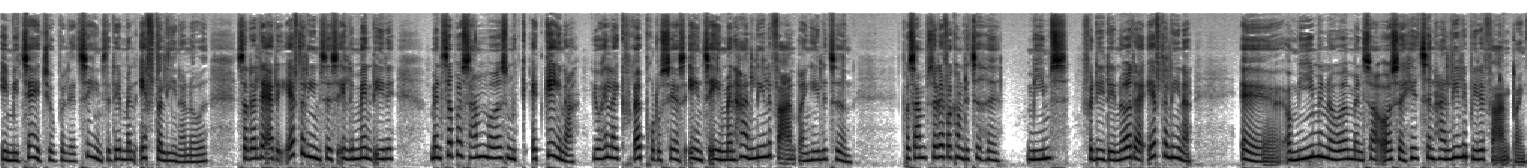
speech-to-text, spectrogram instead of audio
imitatio på latin, så det er, at man efterligner noget. Så der er det efterligningselement i det, men så på samme måde som et gener jo heller ikke reproduceres en til en, men har en lille forandring hele tiden. På samme, så derfor kom det til at hedde memes, fordi det er noget, der efterligner øh, og mime noget, men så også hele tiden har en lille bitte forandring.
